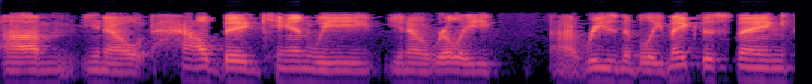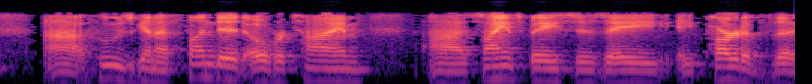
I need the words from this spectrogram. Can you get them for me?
Um, you know, how big can we, you know, really uh, reasonably make this thing, uh, who's going to fund it over time. Uh, ScienceBase is a, a part of the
